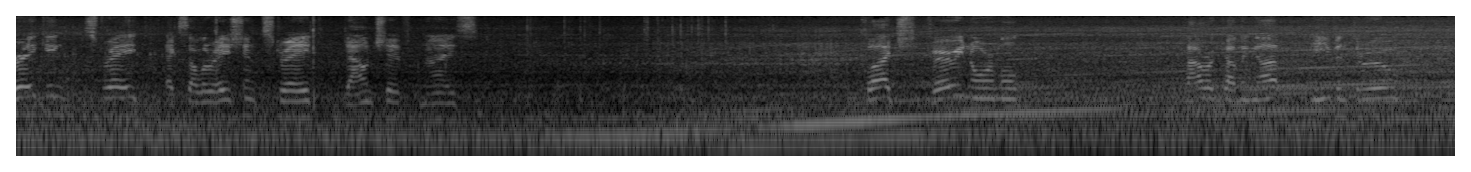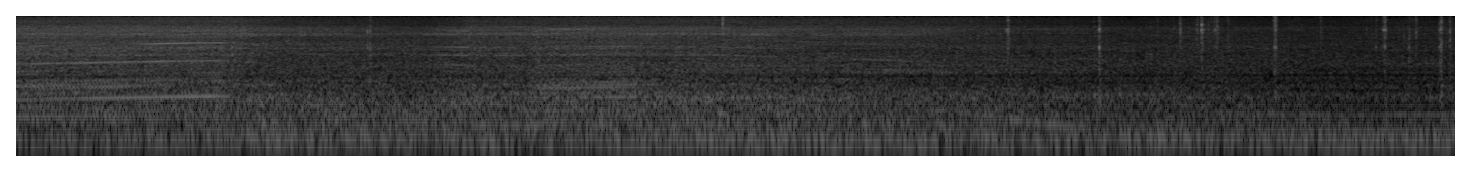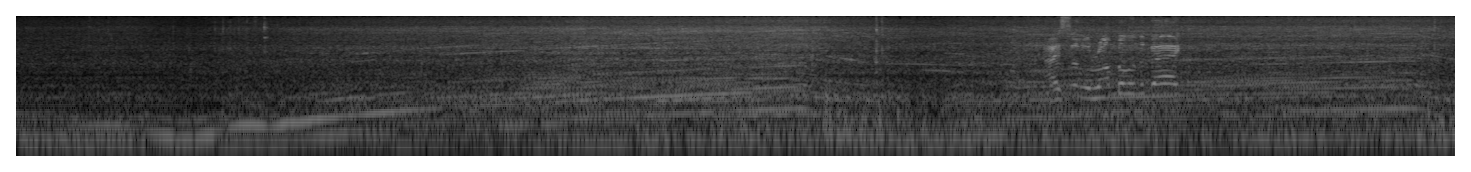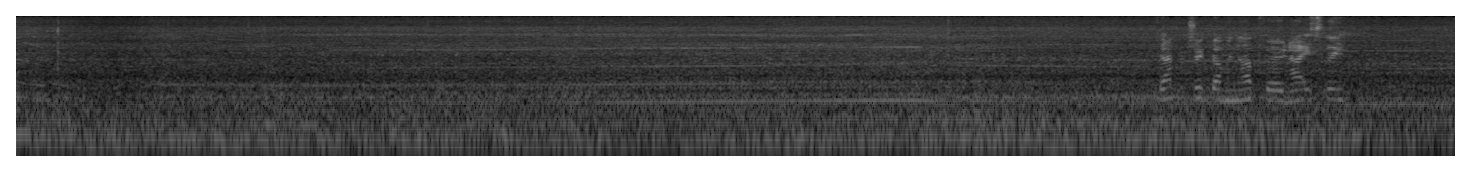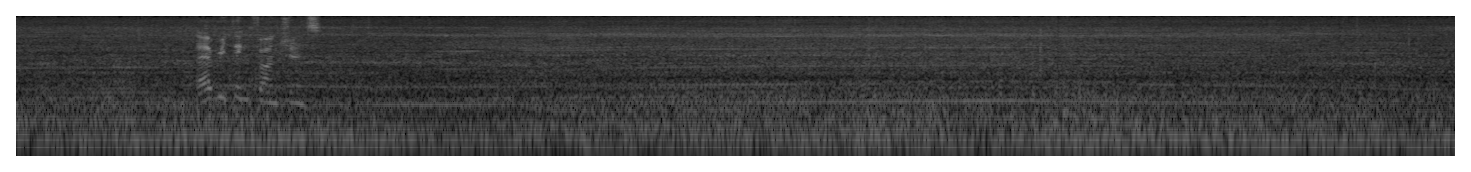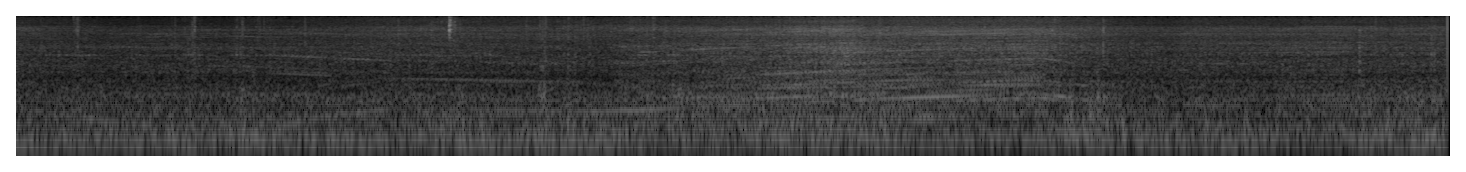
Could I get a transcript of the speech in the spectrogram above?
Braking, straight, acceleration, straight, downshift, nice. Clutch, very normal. Power coming up, even through. Nice little rumble in the back. Temperature coming up very nicely. Everything functions.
